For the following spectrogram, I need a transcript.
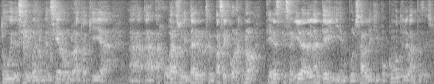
tú y decir, bueno, me encierro un rato aquí a, a, jugar solitario en lo que se me pase el coraje, no, tienes que seguir adelante y, y impulsar al equipo. ¿Cómo te levantas de eso?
